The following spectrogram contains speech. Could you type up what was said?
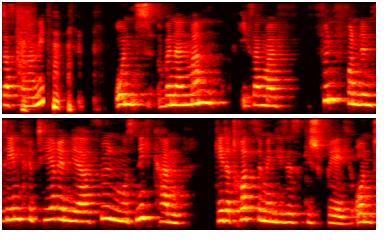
das kann er nicht. und wenn ein Mann, ich sage mal, fünf von den zehn Kriterien, die er erfüllen muss, nicht kann, geht er trotzdem in dieses Gespräch und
